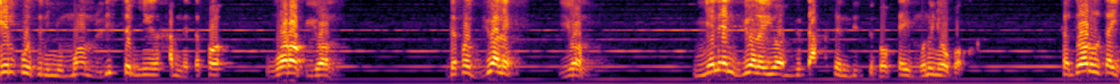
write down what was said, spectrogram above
imposé ni ñu moom listam yi nga xam ne dafa waroog yoon dafa violé yoon ñeneen violé yoon ñu dàq seen liste boobu tey mënuñoo bokk te doorul tey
